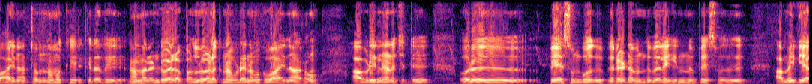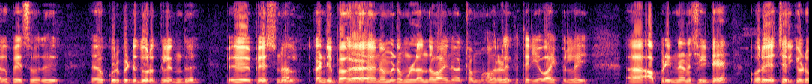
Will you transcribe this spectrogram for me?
வாய் நாற்றம் நமக்கு இருக்கிறது. நம்ம ரெண்டு வேளை பல்லு விளக்குனா கூட நமக்கு வாய்நாறும் அப்படின்னு நினச்சிட்டு ஒரு பேசும்போது பிறரிடம் வந்து விலகின்னு பேசுவது அமைதியாக பேசுவது குறிப்பிட்ட தூரத்திலிருந்து பே பேசினால் கண்டிப்பாக நம்மிடம் உள்ள அந்த வாய்நாற்றம் அவர்களுக்கு தெரிய வாய்ப்பில்லை. அப்படின்னு நினச்சிக்கிட்டே ஒரு எச்சரிக்கையோடு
